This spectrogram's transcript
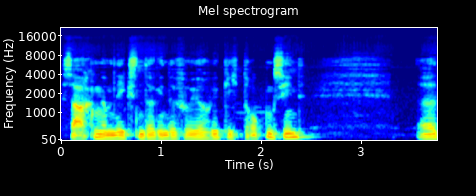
Sachen am nächsten Tag in der Früh auch wirklich trocken sind. Äh,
